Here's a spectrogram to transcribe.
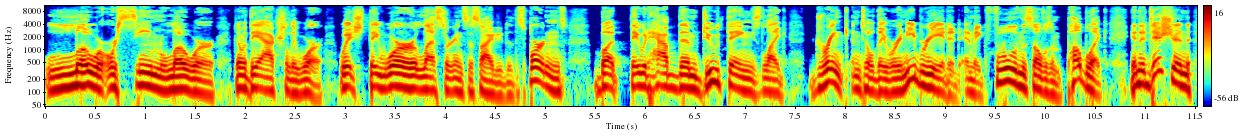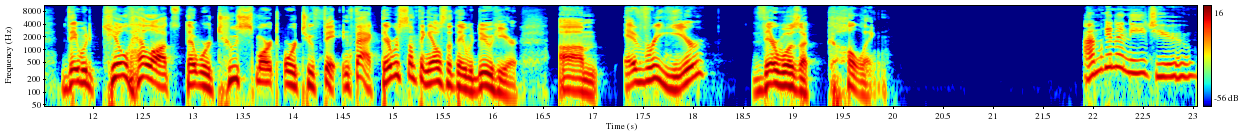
lower or seem lower than what they actually were, which they were lesser in society to the Spartans, but they would have them do things like drink until they were inebriated and make fool of themselves in public. In addition, they would kill Helots that were too smart or too fit. In fact, there was something else that they would do here. Um, every year, there was a culling. I'm gonna need you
